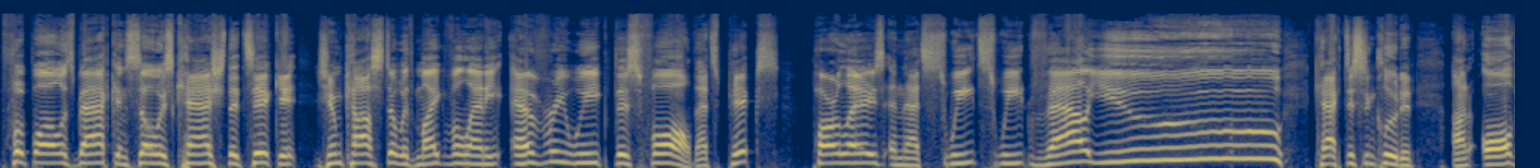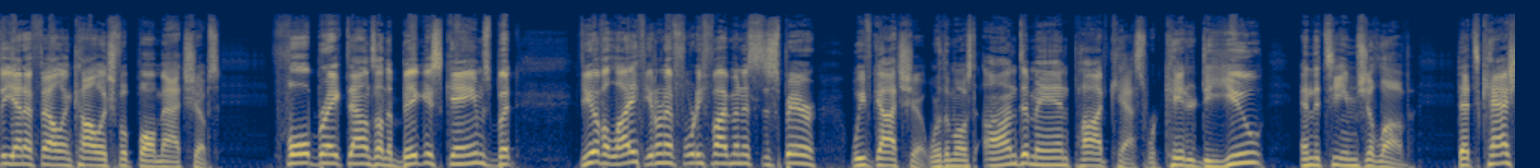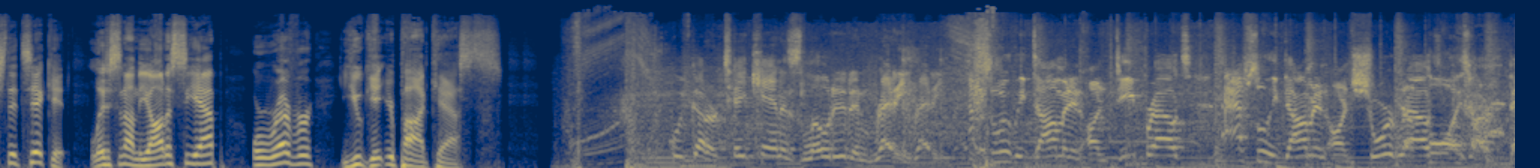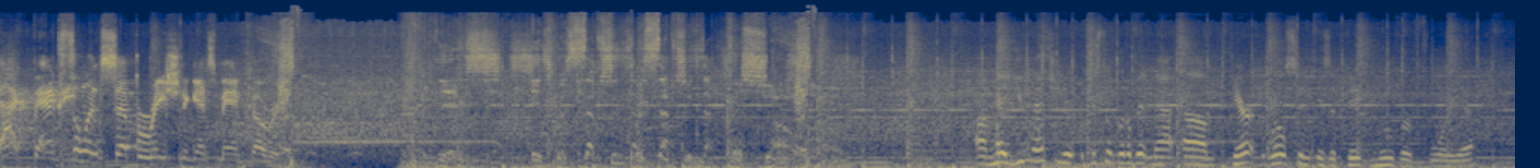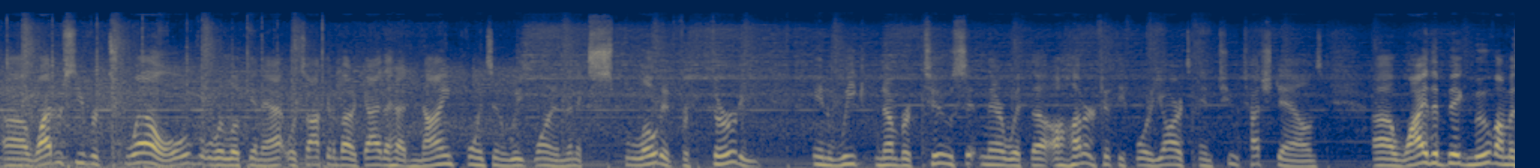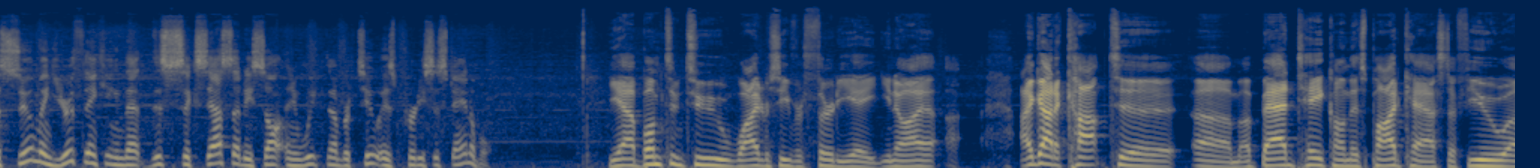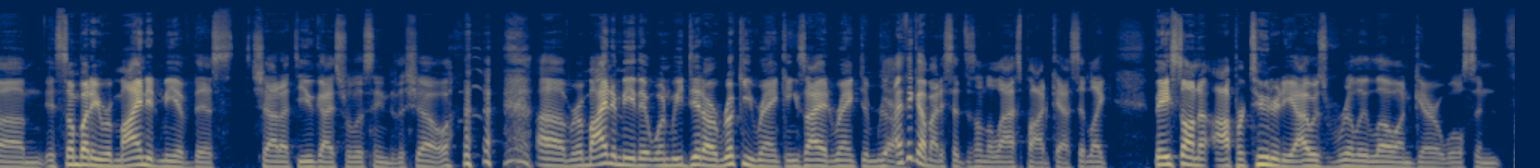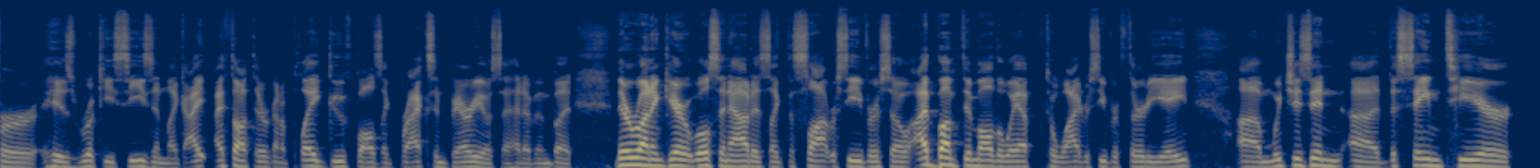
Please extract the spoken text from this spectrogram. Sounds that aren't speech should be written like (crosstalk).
Football is back, and so is Cash the Ticket. Jim Costa with Mike Valenti every week this fall. That's picks, parlays, and that sweet, sweet value, cactus included, on all the NFL and college football matchups. Full breakdowns on the biggest games, but if you have a life, you don't have 45 minutes to spare, we've got you. We're the most on demand podcast. We're catered to you and the teams you love. That's Cash the Ticket. Listen on the Odyssey app or wherever you get your podcasts. We've got our take cannons loaded and ready. Ready. Absolutely dominant on deep routes. Absolutely dominant on short The routes. boys are back, baby. Excellent separation against man coverage. This is Reception Perception, the show. Um, hey, you mentioned it just a little bit, Matt. Um, Garrett Wilson is a big mover for you. Uh, wide receiver 12, we're looking at. We're talking about a guy that had nine points in week one and then exploded for 30 in week number two, sitting there with uh, 154 yards and two touchdowns. Uh, why the big move? I'm assuming you're thinking that this success that he saw in week number two is pretty sustainable. Yeah, I bumped him to wide receiver 38. You know, I I got a cop to um, a bad take on this podcast. A few, um, if somebody reminded me of this. Shout out to you guys for listening to the show. (laughs) um, reminded me that when we did our rookie rankings, I had ranked him. Yeah. I think I might have said this on the last podcast. That like based on opportunity, I was really low on Garrett Wilson for his rookie season. Like I, I thought they were going to play goofballs like Braxton Berrios ahead of him, but they're running Garrett Wilson out as like the slot receiver. So I bumped him all the way up to wide receiver 38, um, which is in uh, the same tier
